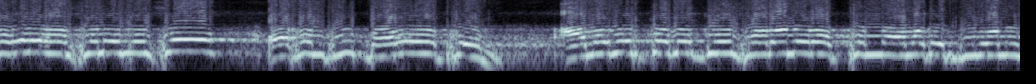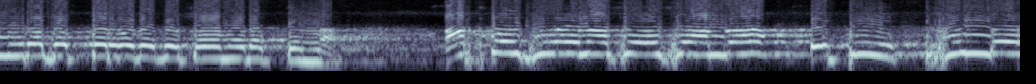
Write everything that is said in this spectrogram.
সবাই আসলে বসে এখন খুব ভালো আছেন। আমাদের তো কেউ স্মরণে রাখছেন না, আমাদের জীবনে নিরাপত্তার কথা কেউ স্মরণে রাখছেন না। আজকে এই জুলাই মাসে এসে আমরা একটি সুন্দর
